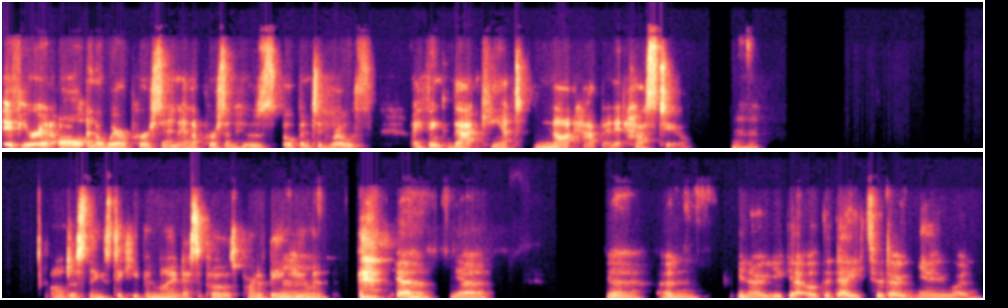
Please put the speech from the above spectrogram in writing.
if you're at all an aware person and a person who's open to growth, I think that can't not happen. It has to. Mm-hmm. All just things to keep in mind, I suppose, part of being mm. human. yeah, yeah, yeah. And you know, you get other data, don't you? And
